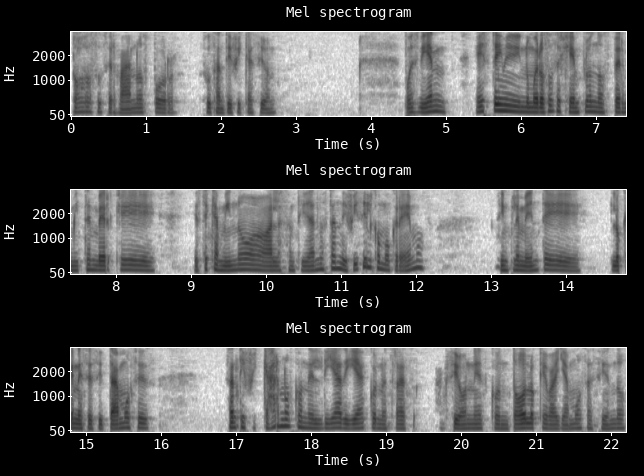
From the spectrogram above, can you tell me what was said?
todos sus hermanos, por su santificación. Pues bien, este y numerosos ejemplos nos permiten ver que este camino a la santidad no es tan difícil como creemos. Simplemente lo que necesitamos es santificarnos con el día a día, con nuestras acciones, con todo lo que vayamos haciendo.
